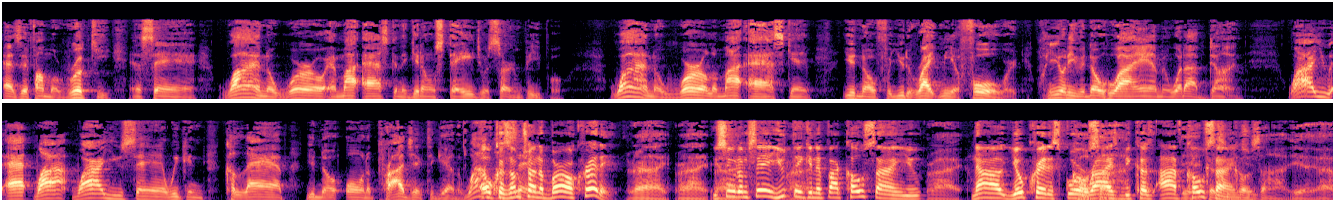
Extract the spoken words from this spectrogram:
as if I'm a rookie and saying, why in the world am I asking to get on stage with certain people? Why in the world am I asking, you know, for you to write me a forward when you don't even know who I am and what I've done? Why are you at? Why why are you saying we can collab? You know, on a project together? Why? Oh, because I'm trying to borrow credit. Right, right. You see what I'm saying? You thinking if I co-sign you, Right. now your credit score Co-sign. rise because I've Yeah, co-signed you. co-signed, Yeah.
